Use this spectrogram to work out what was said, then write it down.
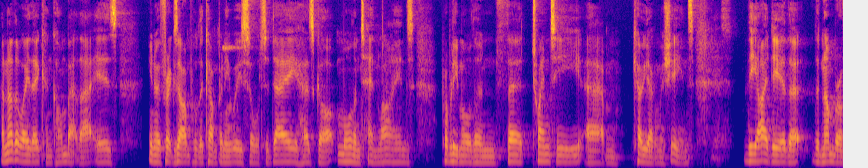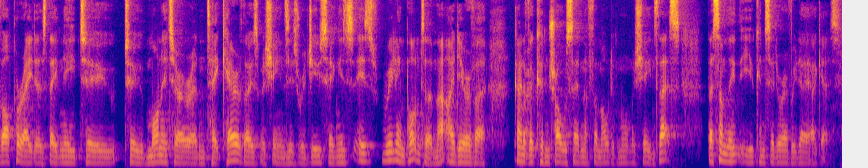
Another way they can combat that is you know for example the company we saw today has got more than 10 lines probably more than 30, 20 um, machines. Yes the idea that the number of operators they need to to monitor and take care of those machines is reducing is is really important to them. That idea of a kind right. of a control center for multiple machines. That's that's something that you consider every day, I guess.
